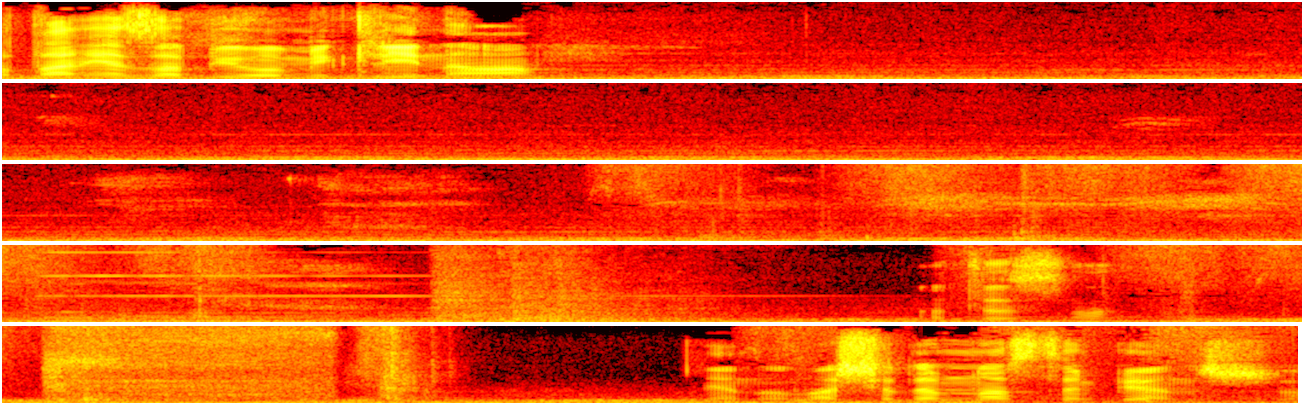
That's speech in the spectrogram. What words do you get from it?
Zadanie zabiło mi klina. A to jest no? Nie no, na 17 piętrze.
